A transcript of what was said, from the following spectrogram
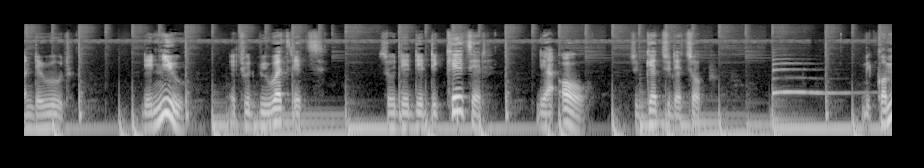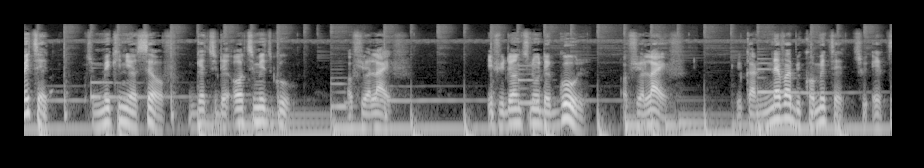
on the road. They knew it would be worth it, so they dedicated their all to get to the top. Be committed to making yourself get to the ultimate goal of your life. If you don't know the goal of your life, you can never be committed to it.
